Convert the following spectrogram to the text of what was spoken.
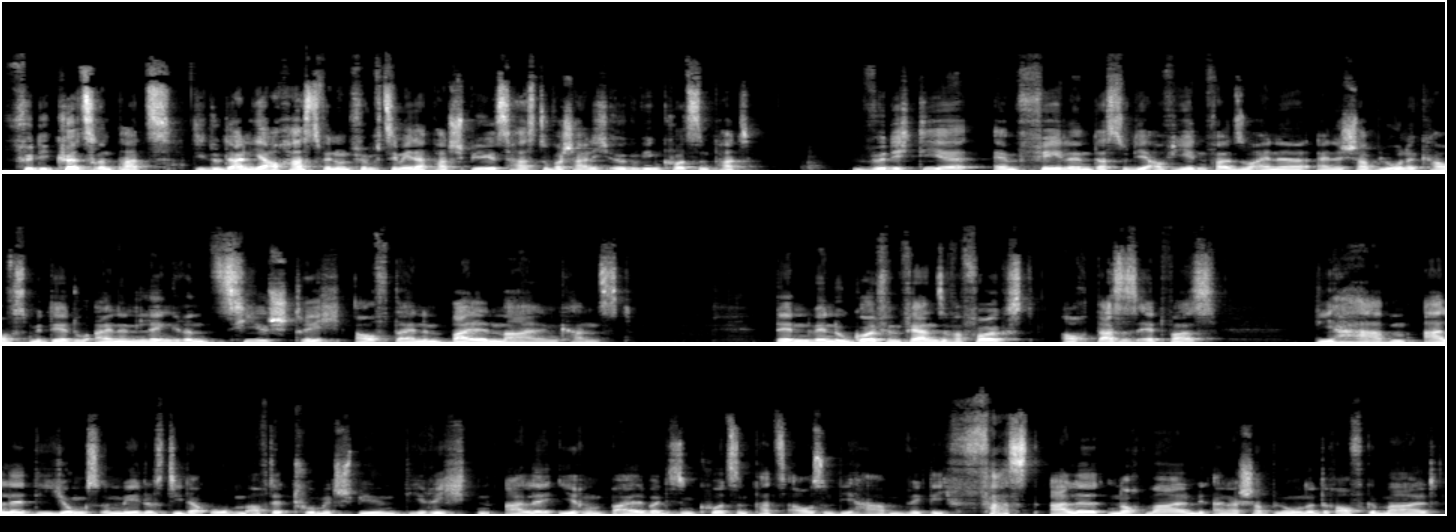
Für die kürzeren Putts, die du dann ja auch hast, wenn du einen 15 Meter Putt spielst, hast du wahrscheinlich irgendwie einen kurzen Putt würde ich dir empfehlen, dass du dir auf jeden Fall so eine, eine Schablone kaufst, mit der du einen längeren Zielstrich auf deinem Ball malen kannst. Denn wenn du Golf im Fernsehen verfolgst, auch das ist etwas, die haben alle die Jungs und Mädels, die da oben auf der Tour mitspielen, die richten alle ihren Ball bei diesen kurzen Putts aus und die haben wirklich fast alle nochmal mit einer Schablone draufgemalt,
